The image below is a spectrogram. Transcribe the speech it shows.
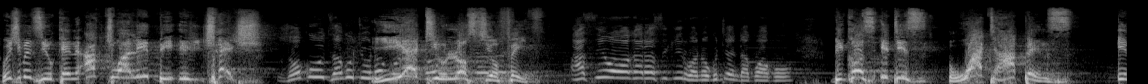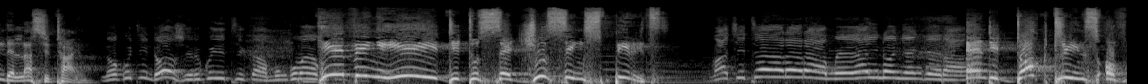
Which means you can actually be in church, zvokuudza kuti unogona yet kuva you lost your faith. asi iwe wakarasikirwa nokutenda kwako. Because it is what happens in the last time. nokuti ndo zviri kuitika munguva Giving heed to seducing spirits vachiteerera mweya inonyengera. and doctrines of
